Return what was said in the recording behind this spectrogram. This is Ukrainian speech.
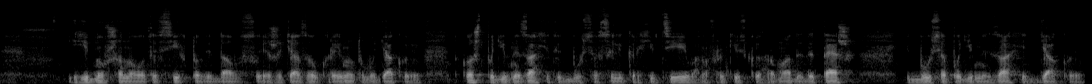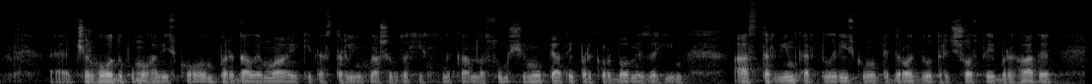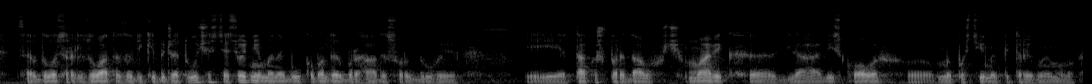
гідно вшановувати всіх, хто віддав своє життя за Україну. Тому дякую. Також подібний захід відбувся в селі Крихівці Івано-Франківської громади, де теж відбувся подібний захід. Дякую. Е, Чергова допомога військовим передали Мавіки та Старлінг нашим захисникам на Сумщину, п'ятий прикордонний загін, а Старлінг артилерійському підрозділу 36-ї бригади. Це вдалося реалізувати завдяки бюджету участі. А сьогодні в мене був командир бригади 42-ї і також передав Мавік е, для військових. Е, Ми постійно підтримуємо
